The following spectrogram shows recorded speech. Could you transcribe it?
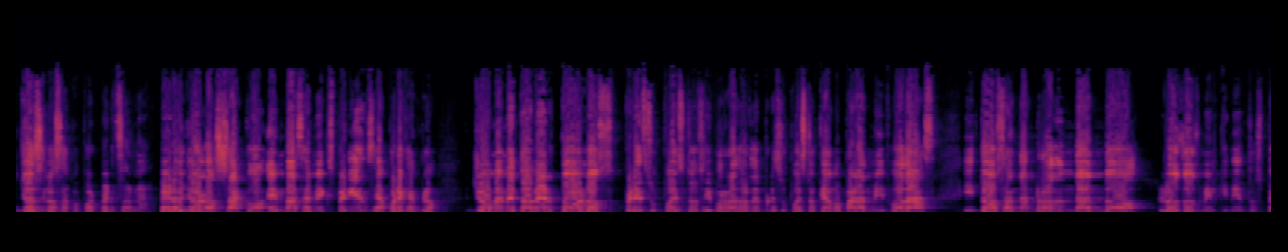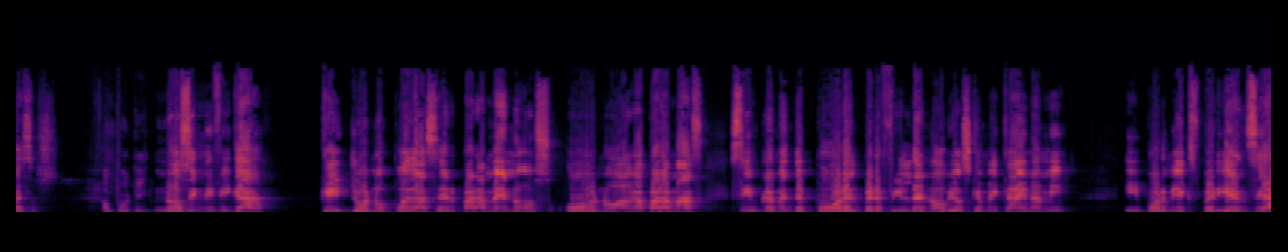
Yo sí lo saco por persona, pero yo lo saco en base a mi experiencia. Por ejemplo, yo me meto a ver todos los presupuestos y borrador de presupuesto que hago para mis bodas y todos andan rondando los 2.500 pesos. Oh, ¿por qué? No significa que yo no pueda hacer para menos o no haga para más. Simplemente por el perfil de novios que me caen a mí y por mi experiencia,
